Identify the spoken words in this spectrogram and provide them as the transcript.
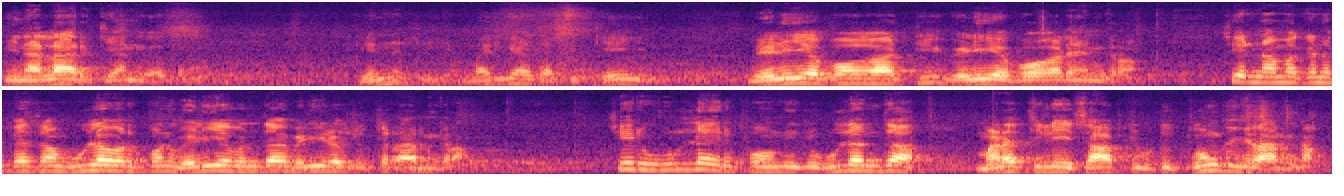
நீ நல்லா இருக்கியான்னு கேட்குறான் என்ன செய்ய மரியாதை அப்படி தேயும் வெளியே போகாட்டி வெளியே போகலேங்கிறான் சரி நமக்கு என்ன பேசாமல் உள்ளே இருப்போம் வெளியே வந்தால் வெளியில் சுற்றுறாருங்கிறான் சரி உள்ளே இருப்போம். இது உள்ளே இருந்தால் மடத்திலே சாப்பிட்டு விட்டு தூங்குகிறாருங்கிறான்.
